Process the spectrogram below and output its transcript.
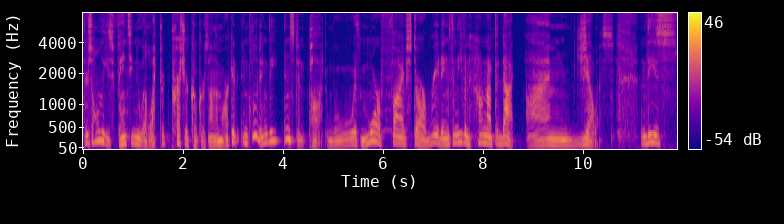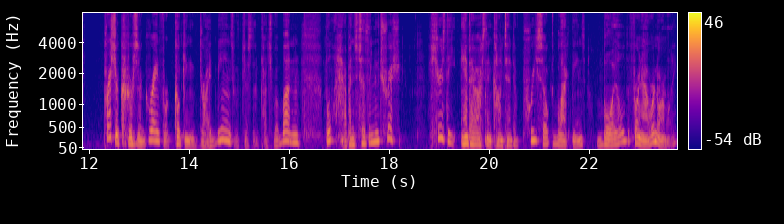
There's all these fancy new electric pressure cookers on the market, including the Instant Pot, with more five-star ratings than even How Not to Die. I'm jealous. These pressure cookers are great for cooking dried beans with just a touch of a button, but what happens to the nutrition? Here's the antioxidant content of pre-soaked black beans, boiled for an hour normally.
